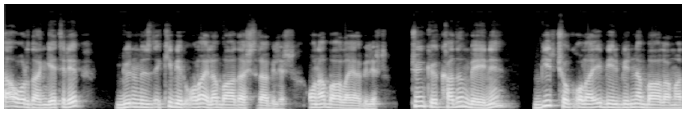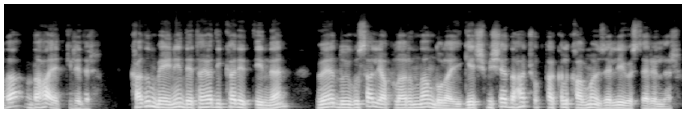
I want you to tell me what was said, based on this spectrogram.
ta oradan getirip günümüzdeki bir olayla bağdaştırabilir, ona bağlayabilir. Çünkü kadın beyni birçok olayı birbirine bağlamada daha etkilidir. Kadın beyni detaya dikkat ettiğinden ve duygusal yapılarından dolayı geçmişe daha çok takılı kalma özelliği gösterirler.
